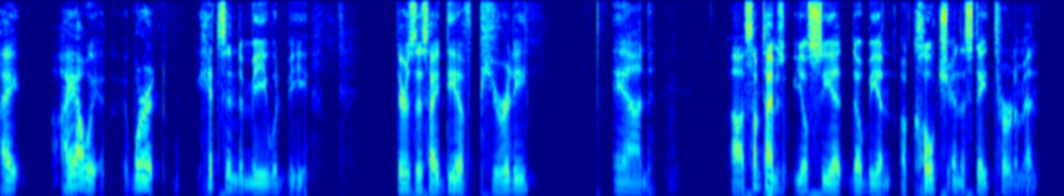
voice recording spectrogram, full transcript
I I always where it hits into me would be there's this idea of purity, and uh, sometimes you'll see it. There'll be an, a coach in the state tournament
